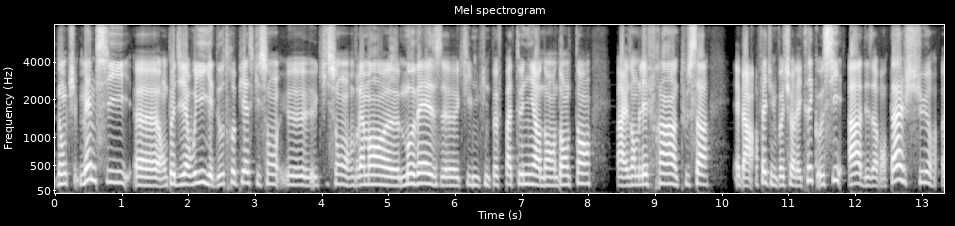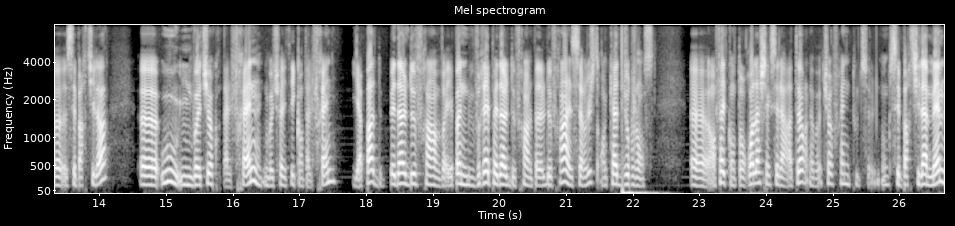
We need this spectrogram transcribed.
Donc même si euh, on peut dire oui, il y a d'autres pièces qui sont, euh, qui sont vraiment euh, mauvaises, qui, ne peuvent pas tenir dans, dans le temps, par exemple les freins, tout ça, eh bien, en fait, une voiture électrique aussi a des avantages sur ces parties-là, où une voiture, quand elle freine, une voiture électrique, quand elle freine, il n'y a pas de pédale de frein, il n'y a pas une vraie pédale de frein. La pédale de frein, elle sert juste en cas d'urgence. En fait, quand on relâche l'accélérateur, la voiture freine toute seule. Donc ces parties-là même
